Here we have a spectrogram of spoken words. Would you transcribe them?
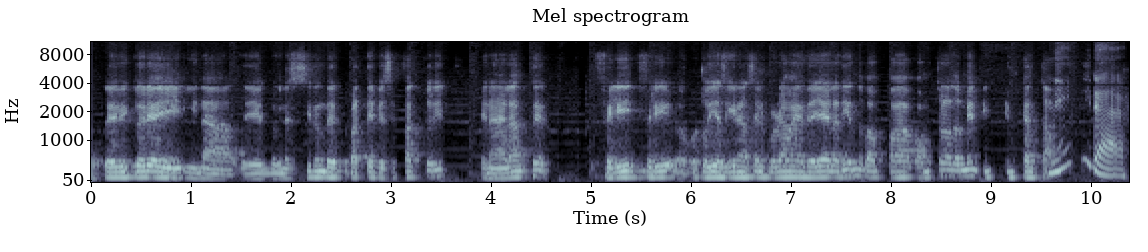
ustedes, Victoria, y, nada, eh, lo que necesiten de parte de PC Factory en adelante, feliz, feliz, otro día si quieren hacer el programa desde allá de la tienda para mostrarlo también, encantado. Mira,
